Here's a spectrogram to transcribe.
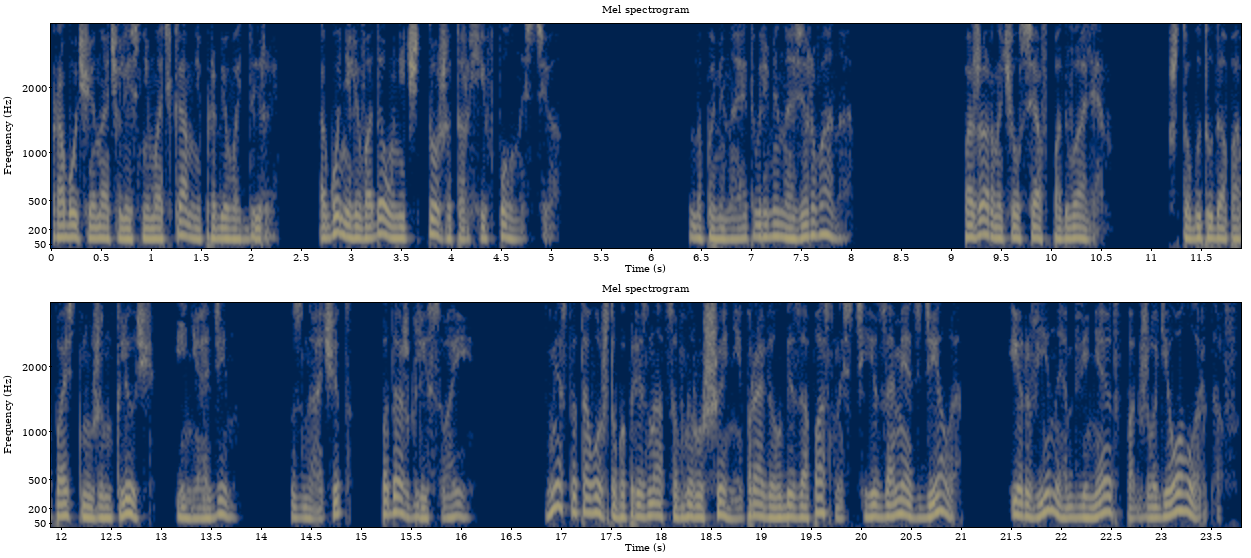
Рабочие начали снимать камни, пробивать дыры. Огонь или вода уничтожит архив полностью. Напоминает времена Зервана. Пожар начался в подвале. Чтобы туда попасть, нужен ключ, и не один. Значит, подожгли свои. Вместо того, чтобы признаться в нарушении правил безопасности и замять дело, Ирвины обвиняют в поджоге Оллардов.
